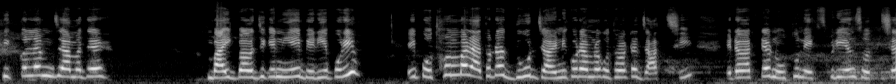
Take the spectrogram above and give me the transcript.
ঠিক করলাম যে আমাদের বাইক বাবাজিকে নিয়েই বেরিয়ে পড়ি। এই প্রথমবার এতটা দূর জার্নি করে আমরা কোথাও একটা যাচ্ছি এটাও একটা নতুন এক্সপিরিয়েন্স হচ্ছে।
